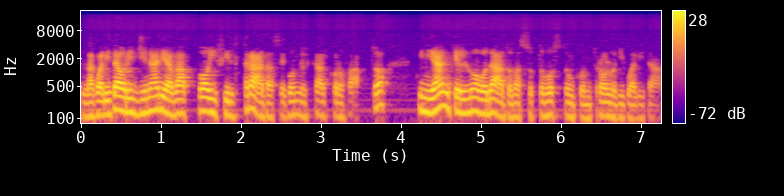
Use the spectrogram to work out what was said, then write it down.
la qualità originaria va poi filtrata secondo il calcolo fatto, quindi anche il nuovo dato va sottoposto a un controllo di qualità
